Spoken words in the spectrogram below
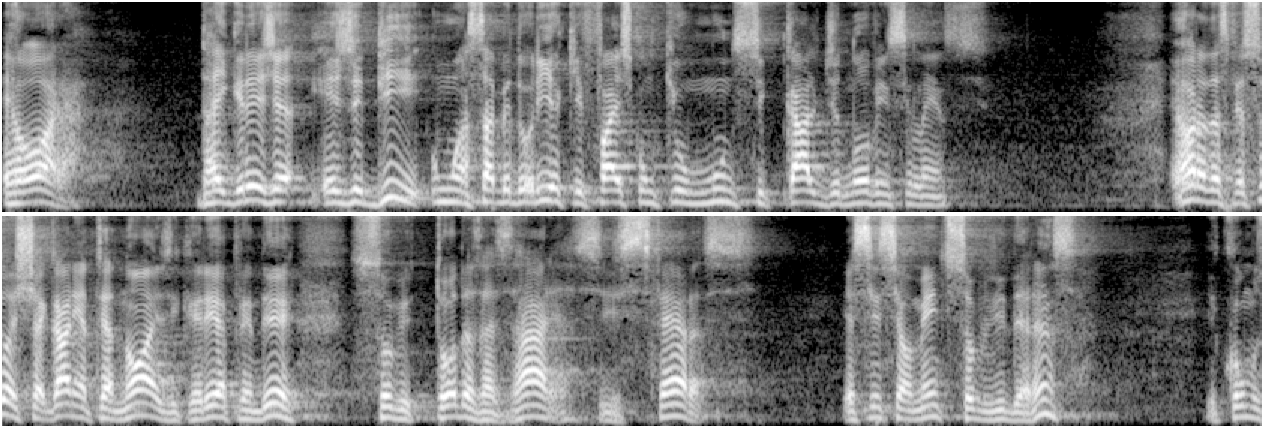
É hora da igreja exibir uma sabedoria que faz com que o mundo se cale de novo em silêncio. É hora das pessoas chegarem até nós e querer aprender sobre todas as áreas e esferas, essencialmente sobre liderança e como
